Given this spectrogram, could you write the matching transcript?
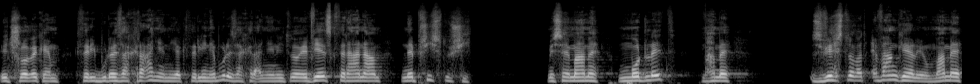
je člověkem, který bude zachráněný a který nebude zachráněný. To je věc, která nám nepřísluší. My se máme modlit, máme zvěstovat evangelium, máme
